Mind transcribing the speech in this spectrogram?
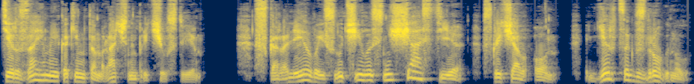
терзаемый каким-то мрачным предчувствием. «С королевой случилось несчастье!» — вскричал он. Герцог вздрогнул.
